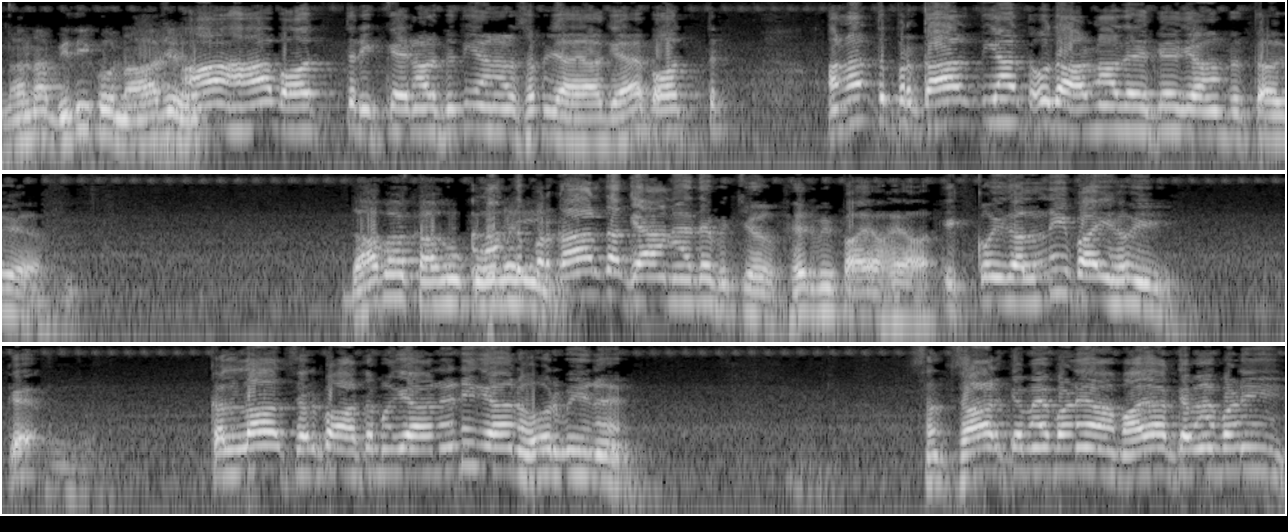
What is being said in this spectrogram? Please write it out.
ਨਾਨਾ ਵਿਧੀ ਕੋ ਨਾਜ। ਹਾਂ ਹਾਂ ਬਹੁਤ ਤਰੀਕੇ ਨਾਲ ਵਿਧੀਆਂ ਨਾਲ ਸਮਝਾਇਆ ਗਿਆ ਬਹੁਤ ਅਨੰਤ ਪ੍ਰਕਾਰ ਦੀਆਂ ਉਦਾਹਰਨਾਂ ਦੇ ਕੇ ਗਿਆਨ ਦਿੱਤਾ ਗਿਆ। ਦਾਵਾ ਕਾਹੂ ਕੋ ਨਹੀਂ। ਅਨੰਤ ਪ੍ਰਕਾਰ ਦਾ ਗਿਆਨ ਹੈ ਇਹਦੇ ਵਿੱਚ ਫਿਰ ਵੀ ਪਾਇਆ ਹੋਇਆ। ਇੱਕੋ ਹੀ ਗੱਲ ਨਹੀਂ ਪਾਈ ਹੋਈ ਕਿ ਕੱਲਾ ਸਿਰਫ ਆਤਮ ਗਿਆਨ ਹੈ ਨਹੀਂ ਗਿਆਨ ਹੋਰ ਵੀ ਨੇ। ਸੰਸਾਰ ਕਿਵੇਂ ਬਣਿਆ ਮਾਇਆ ਕਿਵੇਂ ਬਣੀ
